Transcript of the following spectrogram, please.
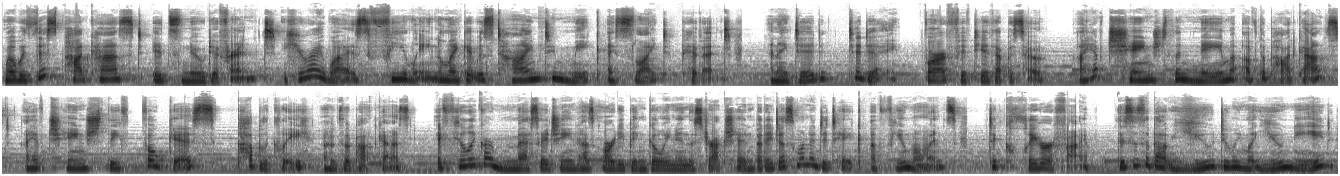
Well, with this podcast, it's no different. Here I was feeling like it was time to make a slight pivot, and I did today for our 50th episode. I have changed the name of the podcast, I have changed the focus publicly of the podcast. I feel like our messaging has already been going in this direction, but I just wanted to take a few moments to clarify. This is about you doing what you need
